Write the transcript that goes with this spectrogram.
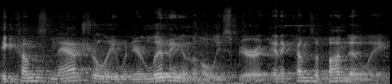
It comes naturally when you're living in the Holy Spirit, and it comes abundantly.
